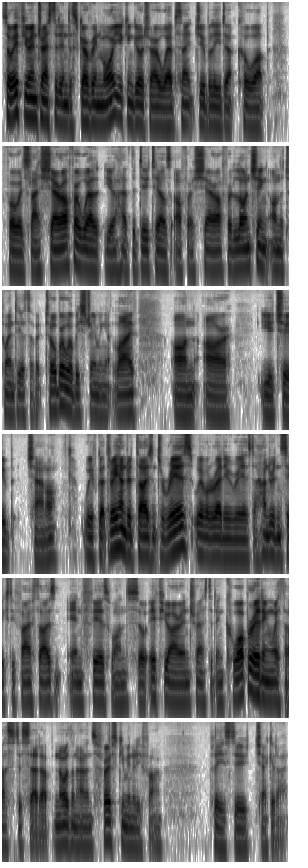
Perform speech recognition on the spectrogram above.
So if you're interested in discovering more, you can go to our website, jubilee.coop forward slash share offer. Well, you'll have the details of our share offer launching on the 20th of October. We'll be streaming it live on our YouTube channel. We've got 300,000 to raise. We've already raised 165,000 in phase one. So if you are interested in cooperating with us to set up Northern Ireland's first community farm, please do check it out.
